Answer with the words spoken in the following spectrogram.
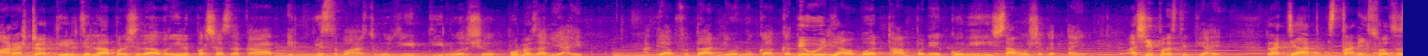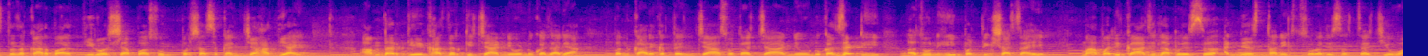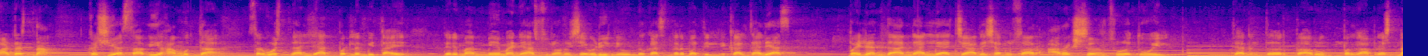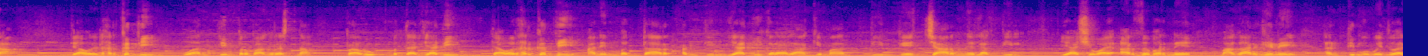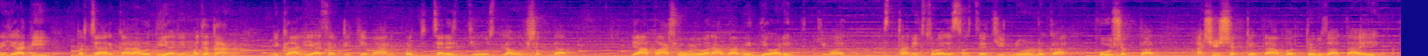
महाराष्ट्रातील जिल्हा परिषदावरील प्रशासकात एकवीस मार्च रोजी तीन वर्ष पूर्ण झाली आहेत. अद्याप सुद्धा निवडणुका कधी होईल याबाबत ठामपणे कोणीही सांगू शकत नाही. अशी परिस्थिती आहे. राज्यात स्थानिक स्वराज्य संस्थेचा कारभार तीन वर्षापासून प्रशासकांच्या हाती आहे. आमदारकी खासदारकीच्या निवडणुका झाल्या पण कार्यकर्त्यांच्या स्वतःच्या निवडणुकांसाठी अजूनही प्रतीक्षाच आहे. महापालिका जिल्हा परिषद अन्य स्थानिक स्वराज्य संस्थांची वाढ रचना कशी असावी हा मुद्दा सर्वोच्च न्यायालयात प्रलंबित आहे. दरम्यान मे महिन्यात सुनावणीच्या वेळी निवडणुकांसंदर्भातील निकाल झाल्यास पहिल्यांदा न्यायालयाच्या आदेशानुसार आरक्षण सोडत होईल. त्यानंतर प्रारूप प्रभाग रचना त्यावरील हरकती व अंतिम प्रभाग रचना प्रारूप मतदार यादी त्यावर हरकती आणि मतदार अंतिम यादी करायला किमान तीन ते चार महिने लागतील. याशिवाय अर्ज भरणे माघार घेणे अंतिम उमेदवार यादी प्रचार कालावधी आणि मतदान निकाल यासाठी किमान पंचेचाळीस दिवस लागू शकतात. या पार्श्वभूमीवर आगामी दिवाळीत किंवा स्थानिक स्वराज्य संस्थांची निवडणुका होऊ शकतात अशी शक्यता वर्तवली जात आहे.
